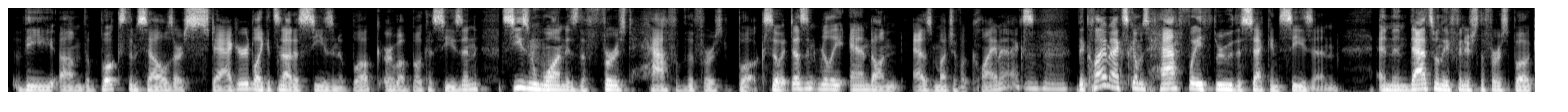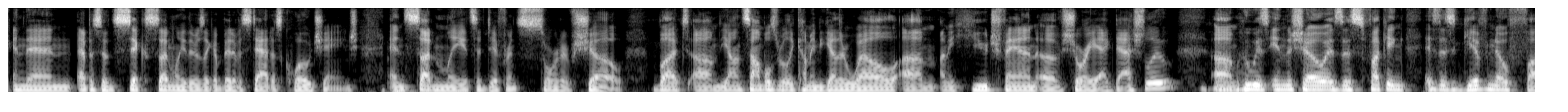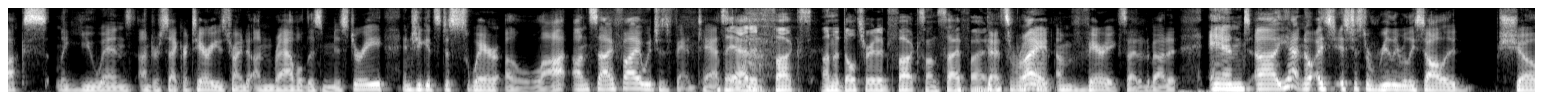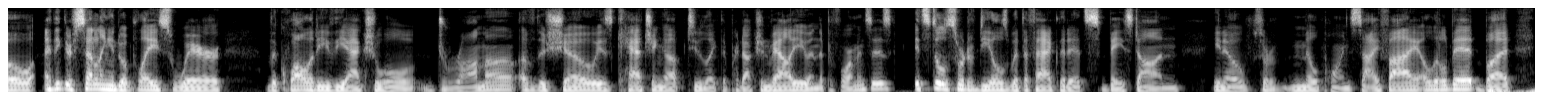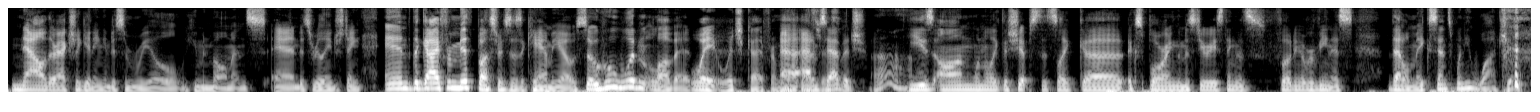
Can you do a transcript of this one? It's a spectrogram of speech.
the um the books themselves are staggered. Like it's not a season a book or a book a season. Season one is the first half of the first book so it doesn't really end on as much of a climax. Mm-hmm. the climax comes halfway through the second season and then that's when they finish the first book and then episode six suddenly there's like a bit of a status quo change and suddenly it's a different sort of show but um, the ensemble's really coming together well um, i'm a huge fan of Shohreh Aghdashloo um, who is in the show as this fucking as this give no fucks like un undersecretary who's trying to unravel this mystery and she gets to swear a lot on Syfy which is fantastic They added fucks, unadulterated fucks on Syfy. that's right. I'm very excited about it. And uh, yeah, no, it's it's just a really really solid show. I think they're settling into a place where the quality of the actual drama of the show is catching up to like the production value and the performances. It still sort of deals with the fact that it's based on you know sort of mill porn sci-fi a little bit but now they're actually getting into some real human moments and it's really interesting and the guy from mythbusters is a cameo so who wouldn't love it Wait, which guy from uh, Adam Savage. Oh. He's on one of like the ships that's like uh, exploring the mysterious thing that's floating over Venus. That'll make sense when you watch it.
